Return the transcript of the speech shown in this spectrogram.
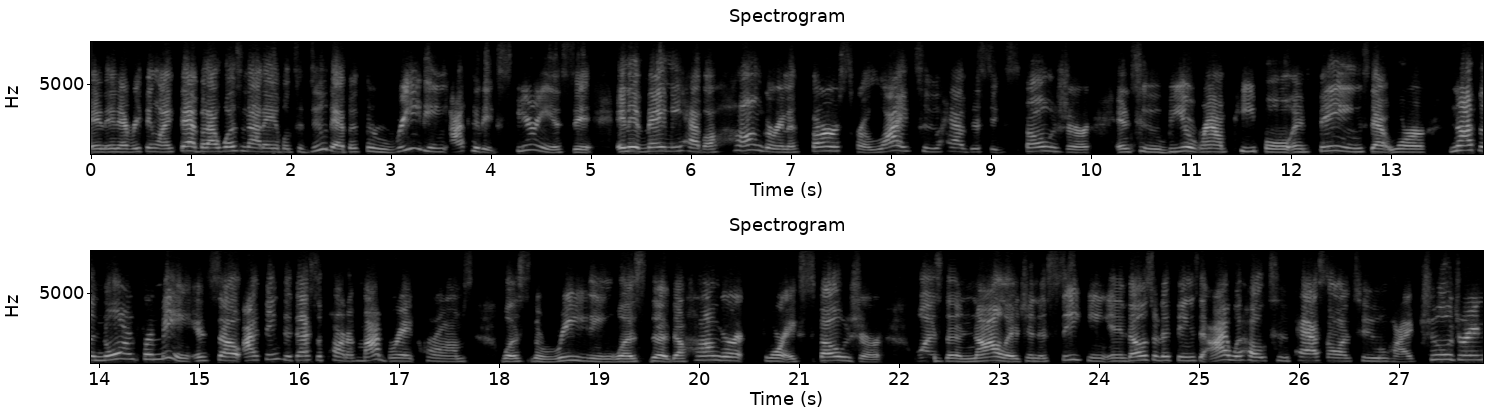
and, and everything like that but i was not able to do that but through reading i could experience it and it made me have a hunger and a thirst for life to have this exposure and to be around people and things that were not the norm for me and so i think that that's a part of my breadcrumbs was the reading was the the hunger for exposure was the knowledge and the seeking. And those are the things that I would hope to pass on to my children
